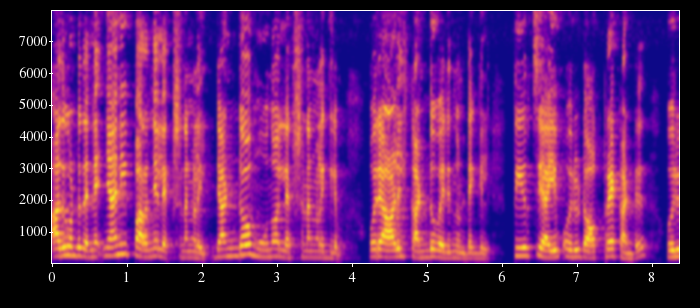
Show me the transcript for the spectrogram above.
അതുകൊണ്ട് തന്നെ ഞാൻ ഈ പറഞ്ഞ ലക്ഷണങ്ങളിൽ രണ്ടോ മൂന്നോ ലക്ഷണങ്ങളെങ്കിലും ഒരാളിൽ കണ്ടുവരുന്നുണ്ടെങ്കിൽ തീർച്ചയായും ഒരു ഡോക്ടറെ കണ്ട് ഒരു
